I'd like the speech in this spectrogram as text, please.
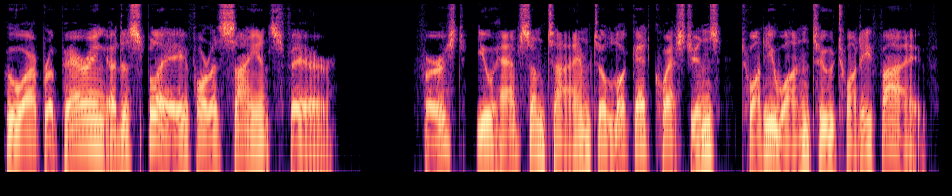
who are preparing a display for a science fair. First, you have some time to look at questions 21 to 25.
